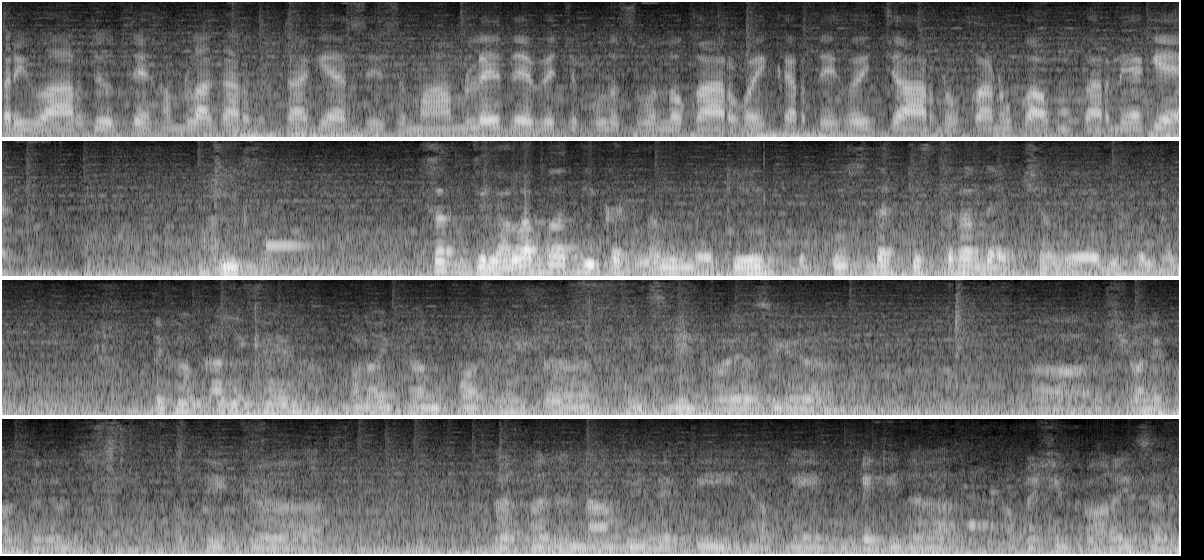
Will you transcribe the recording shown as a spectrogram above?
ਪਰਿਵਾਰ ਦੇ ਉੱਤੇ ਹਮਲਾ ਕਰ ਦਿੱਤਾ ਗਿਆ ਸੀ। ਇਸ ਮਾਮਲੇ ਦੇ ਵਿੱਚ ਪੁਲਿਸ ਵੱਲੋਂ ਕਾਰਵਾਈ ਕਰਦੇ ਹੋਏ ਚਾਰ ਲੋਕਾਂ ਨੂੰ ਕਾਬੂ ਕਰ ਲਿਆ ਗਿਆ ਜੀ, ਸਰ, ਜਲਾਲਾਬਾਦ ਦੀ ਘਟਨਾ ਨੂੰ ਲੈ ਕੇ ਪੁਲਿਸ ਦਾ ਕਿਸ ਤਰ੍ਹਾਂ ਦਾ ਐਕਸ਼ਨ ਰਿਹਾ ਜੀ ਹੁਣ ਤੱਕ? ਦੇਖੋ ਕੱਲ ਇੱਕ ਬੜਾ ਇੱਕ ਅਨਫੋਰਚੂਨੇਟ ਇਨਸੀਡੈਂਟ ਹੋਇਆ ਸੀਗਾ, ਅਹ, ਸ਼ਿਵਾਲਿਕ ਹਸਪੀਟਲ ਉੱਥੇ ਇੱਕ ਹਰਭਜਨ ਨਾਮ ਦੇ ਵਿਅਕਤੀ ਆਪਣੀ ਬੇਟੀ ਦਾ ਆਪਰੇਸ਼ਨ ਕਰਵਾ ਰਹੇ ਸਨ।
